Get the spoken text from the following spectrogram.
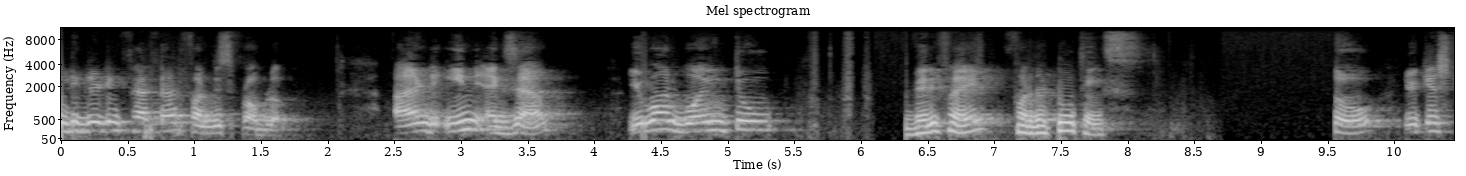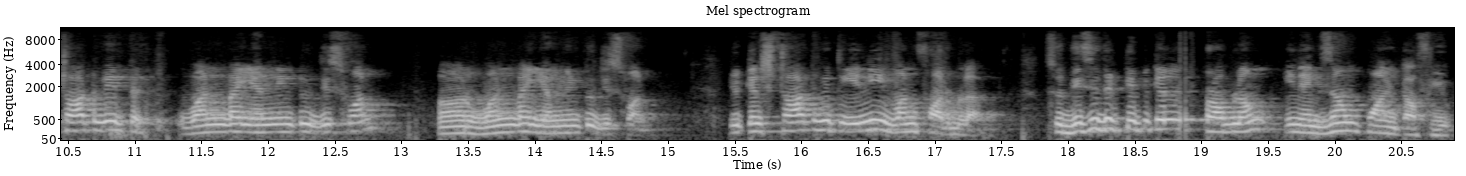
integrating factor for this problem. And in exam, you are going to verify for the two things. So, you can start with 1 by n into this one or 1 by m into this one. You can start with any one formula. So this is the typical problem in exam point of view.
